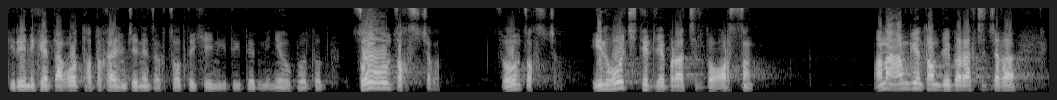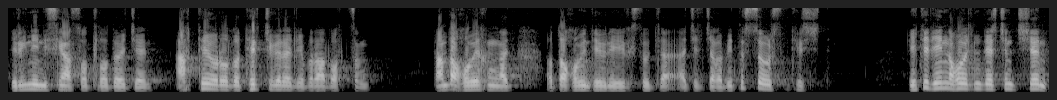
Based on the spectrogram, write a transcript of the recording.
гэрээнийхээ дагуу тодорхой хэмжээний зохицуултыг хийнэ гэдэг дээр миний хувь бол 100% зогсож байгаа. 100% зогсож байгаа. Энэ хуульч тэр либералчлд орсон. Манай хамгийн том либералчилж байгаа иргэний нисгийн асуудлууд байж байна. Автовер бол тэр чигээрээ либерал болсон. Дандаа хувийнхан одоо хувийн тээврийн хэрэгслүүд ажиллаж байгаа бид нарсээ өөрсдөө тэр шүү дээ. Гэтэл энэ хуулийн дээр чинь жишээ нь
